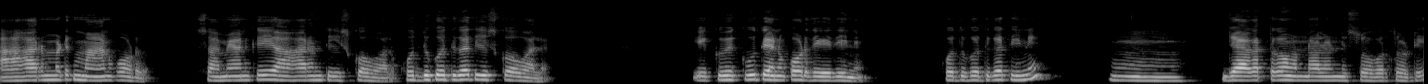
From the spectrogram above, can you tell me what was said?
ఆహారం మటుకు మానకూడదు. సమయానికి ఆహారం తీసుకోవాలి. కొద్ది కొద్దిగా తీసుకోవాలి. ఎక్కువ ఎక్కువ తినకూడదు ఏదీని. కొద్ది కొద్దిగా తిని జాగ్రత్తగా ఉండాలండి షుగర్ తోటి.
